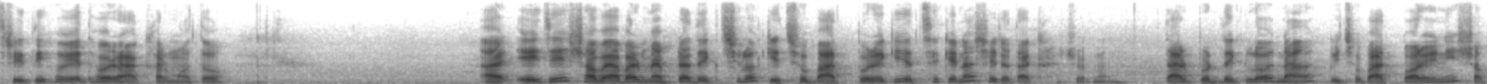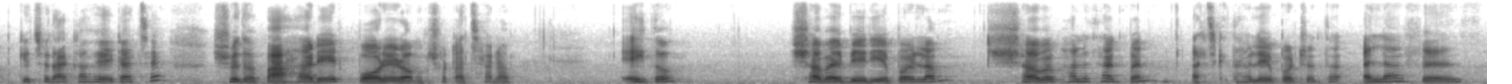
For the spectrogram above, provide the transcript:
স্মৃতি হয়ে ধরে রাখার মতো। আর এই যে সবাই আবার ম্যাপটা দেখছিল, কিছু বাদ পড়ে গিয়েছে কিনা সেটা দেখার জন্য। তারপর দেখল, না, কিছু বাদ পড়েনি সব কিছু দেখা হয়ে গেছে, শুধু পাহাড়ের পরের অংশটা ছাড়া। এই তো, সবাই বেরিয়ে পড়লাম। সবাই ভালো থাকবেন। আজকে তাহলে এ পর্যন্ত। আল্লাহ হাফেজ।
